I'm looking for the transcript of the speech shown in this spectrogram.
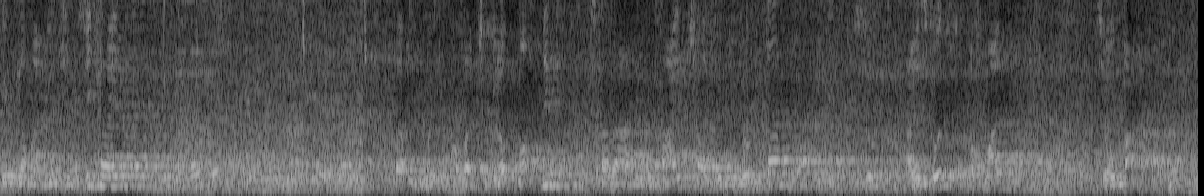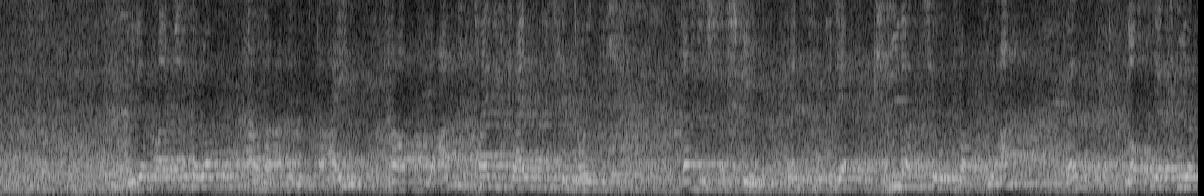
Gehen wir da mal ein bisschen Musik rein. Da ist mal falscher Galopp, macht nichts. Parade mit Bein, schaltet runter. So, alles gut, nochmal. So, bach. Wieder falscher Galopp, Parade mit Bein, trabt die an, das zeige ich gleich ein bisschen deutlicher, dass es verstehen. Nicht? Also Knieaktion trabt die an, nicht? noch mehr Knieaktion,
